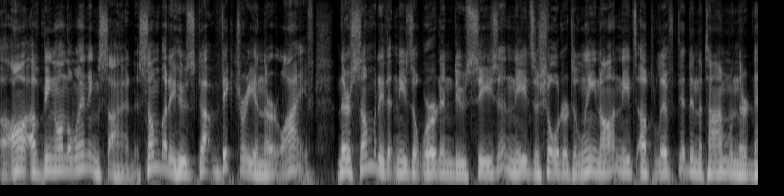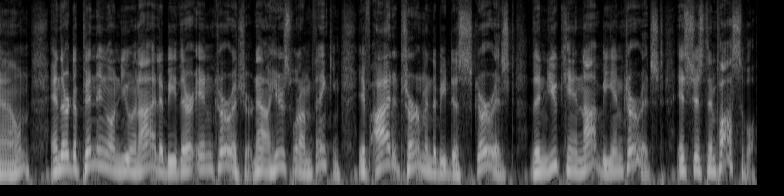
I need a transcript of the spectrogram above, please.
uh, of being on the winning side, somebody who's got victory in their life. There's somebody that needs a word in due season, needs a shoulder to lean on, needs uplifted in the time when they're down, and they're depending on you and I to be their encourager. Now, here's what I'm thinking. If I determine to be discouraged, then you cannot be encouraged. It's just impossible.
